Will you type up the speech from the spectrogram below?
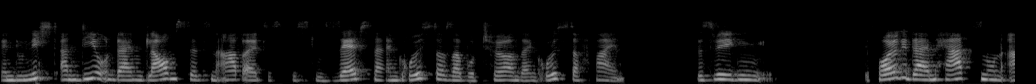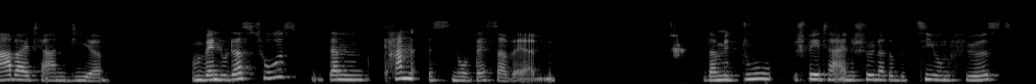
Wenn du nicht an dir und deinen Glaubenssätzen arbeitest, bist du selbst dein größter Saboteur und dein größter Feind. Deswegen folge deinem Herzen und arbeite an dir. Und wenn du das tust, dann kann es nur besser werden. Damit du später eine schönere Beziehung führst,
